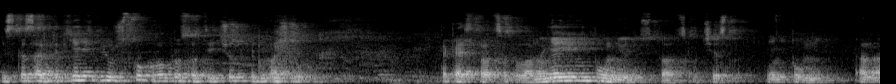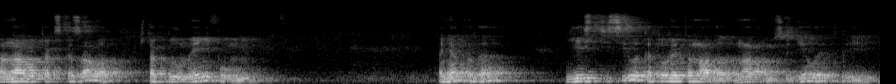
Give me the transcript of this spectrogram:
и сказали, так я тебе уже сколько вопросов ответил, что ты поднимаешь руку? Такая ситуация была. Но я ее не помню, эту ситуацию, честно. Я не помню. Она, она вот так сказала, что так было, но я не помню. Понятно, да? Есть сила, которая это надо. Она там все делает, и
